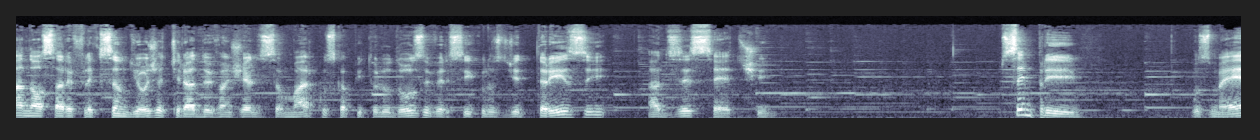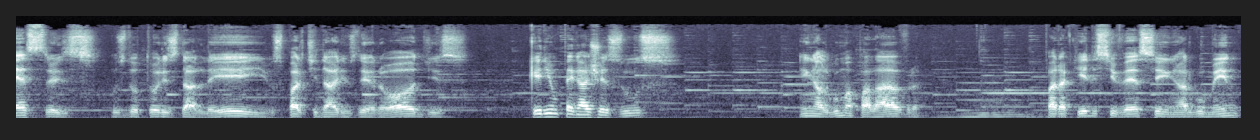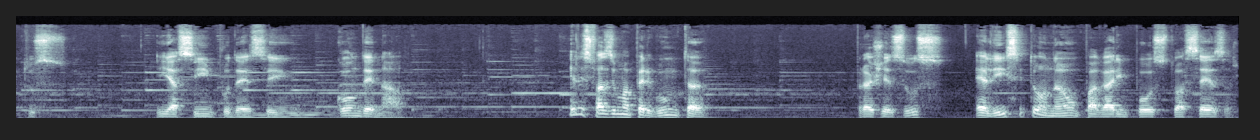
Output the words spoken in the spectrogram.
A nossa reflexão de hoje é tirada do Evangelho de São Marcos, capítulo 12, versículos de 13 a 17. Sempre os mestres, os doutores da lei, os partidários de Herodes queriam pegar Jesus em alguma palavra para que eles tivessem argumentos e assim pudessem condená-lo. Eles fazem uma pergunta para Jesus: é lícito ou não pagar imposto a César?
